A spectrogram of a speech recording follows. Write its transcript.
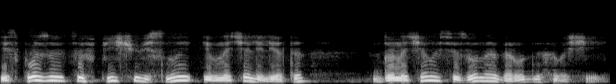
используется в пищу весной и в начале лета до начала сезона огородных овощей.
